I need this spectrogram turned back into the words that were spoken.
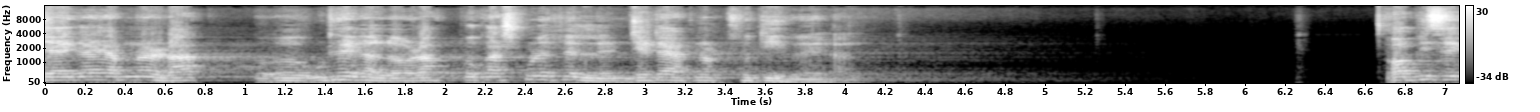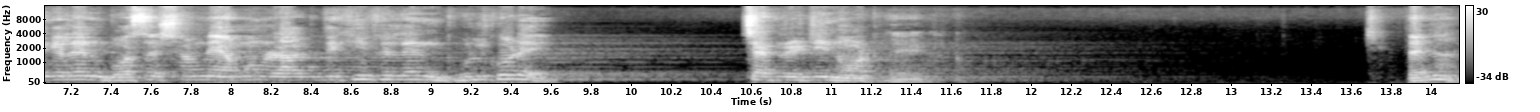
জায়গায় আপনার রাগ উঠে গেল, রাগ প্রকাশ করে ফেললেন যেটা আপনার ক্ষতি হয়ে গেল। অফিসে গেলেন, বসের সামনে এমন রাগ দেখিয়ে ফেললেন, ভুল করে, চাকরিটি নট হয়ে গেল। তাই না?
